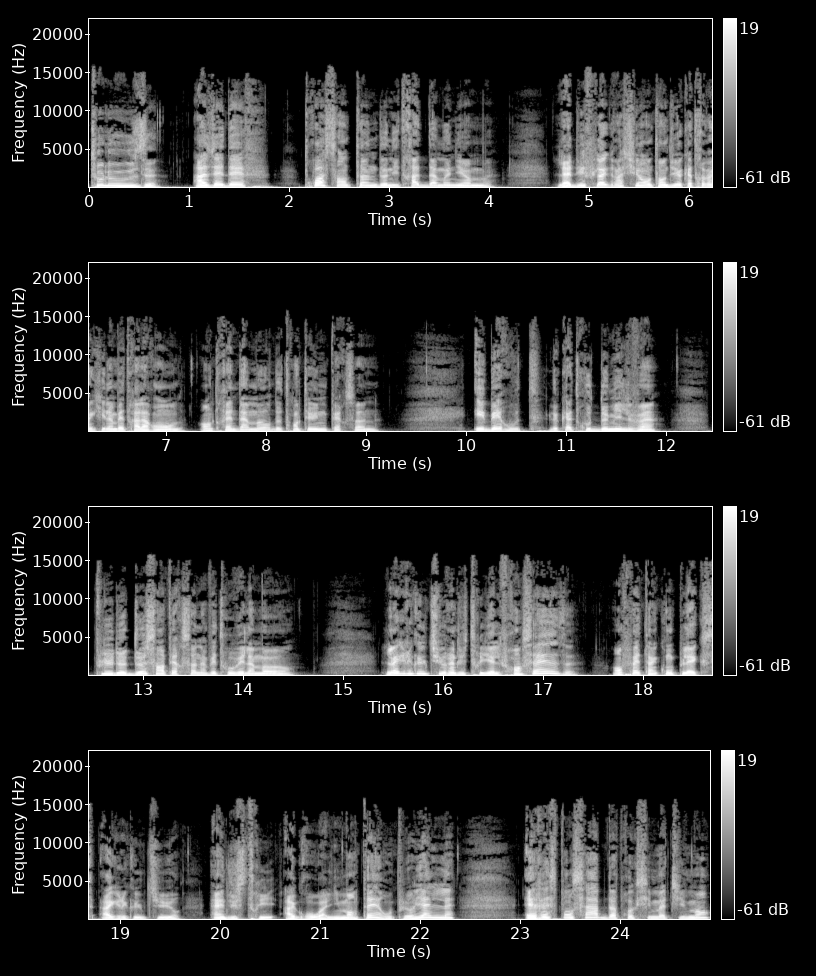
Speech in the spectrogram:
Toulouse, AZF, 300 tonnes de nitrate d'ammonium. La déflagration entendue à 80 km à la ronde entraîne la mort de 31 personnes. Et Beyrouth, le 4 août 2020, plus de 200 personnes avaient trouvé la mort. L'agriculture industrielle française en fait un complexe agriculture-industrie agroalimentaire au pluriel, est responsable d'approximativement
